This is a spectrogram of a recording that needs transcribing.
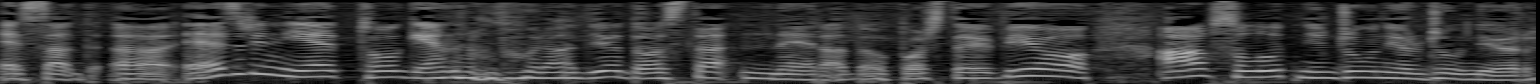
E sad, Ezrin je to generalno uradio dosta nerado, pošto je bio apsolutni junior junior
